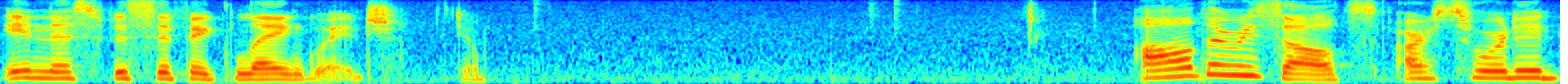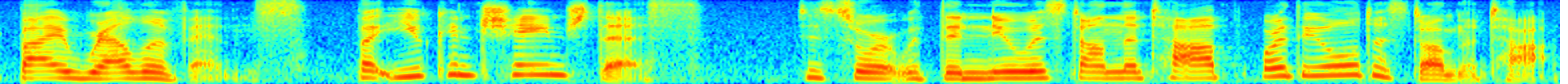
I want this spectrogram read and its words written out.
in a specific language. All the results are sorted by relevance, but you can change this to sort with the newest on the top or the oldest on the top.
